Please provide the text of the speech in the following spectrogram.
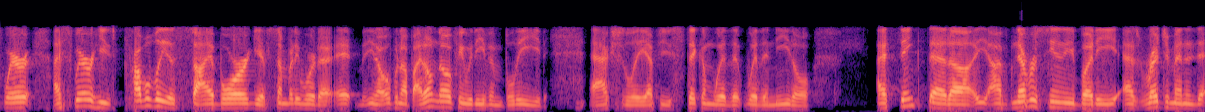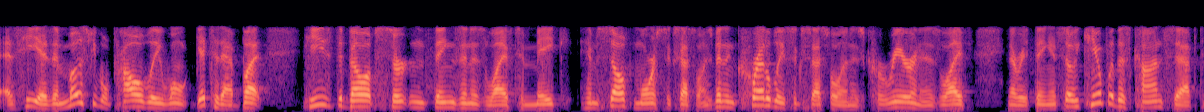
swear, I swear he's probably a cyborg. If somebody were to, eh, you know, open up, I don't know if he would even bleed. Actually, if you stick him with it with a needle, I think that uh I've never seen anybody as regimented as he is, and most people probably won't get to that. But he's developed certain things in his life to make himself more successful. He's been incredibly successful in his career and his life and everything. And so he came up with this concept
